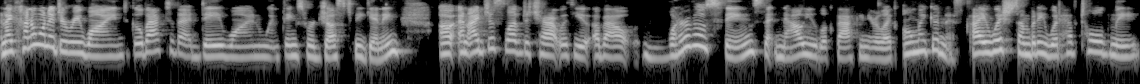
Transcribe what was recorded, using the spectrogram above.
And i kind of wanted to rewind go back to that day one when things were just beginning uh, and i'd just love to chat with you about what are those things that now you look back and you're like oh my goodness i wish somebody would have told me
